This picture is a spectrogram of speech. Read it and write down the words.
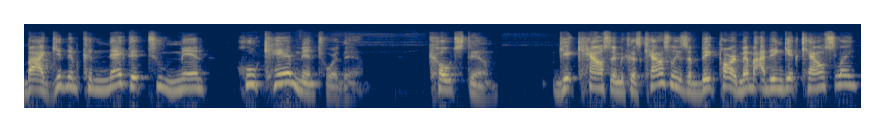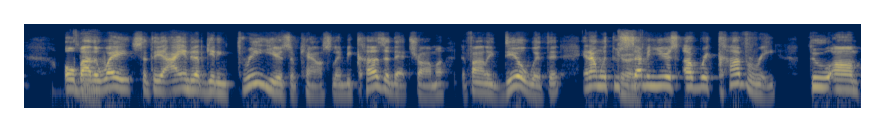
by getting them connected to men who can mentor them, coach them, get counseling because counseling is a big part. Remember, I didn't get counseling. Oh, by the way, Sathya, I ended up getting three years of counseling because of that trauma to finally deal with it. And I went through Good. seven years of recovery through um,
